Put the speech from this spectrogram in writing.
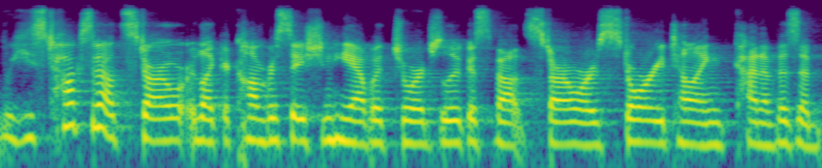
he talks about Star Wars, like a conversation he had with George Lucas about Star Wars storytelling, kind of as a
